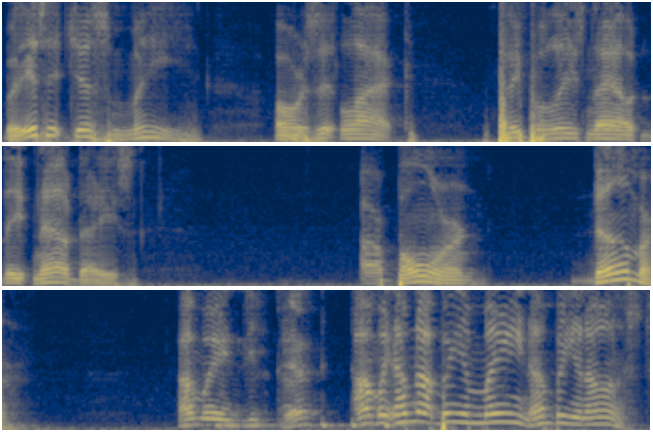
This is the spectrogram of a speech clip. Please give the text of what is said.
but is it just me, or is it like people these now the, nowadays are born dumber? I mean, Yeah. I mean, I'm not being mean. I'm being honest.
